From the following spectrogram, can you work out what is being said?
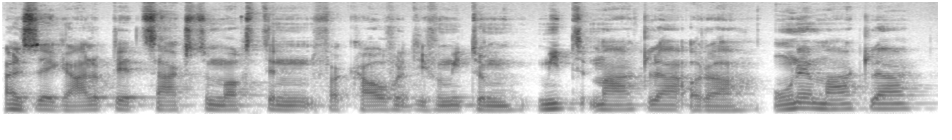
Also egal, ob du jetzt sagst, du machst den Verkauf oder die Vermietung mit Makler oder ohne Makler,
